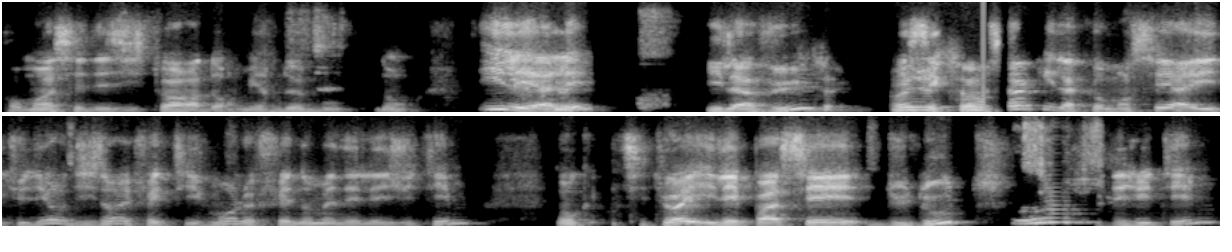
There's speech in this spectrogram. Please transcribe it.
pour moi, c'est des histoires à dormir debout. Donc, il est allé, il a vu, et c'est comme ça qu'il a commencé à étudier en disant, effectivement, le phénomène est légitime. Donc, si tu vois, il est passé du doute légitime,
